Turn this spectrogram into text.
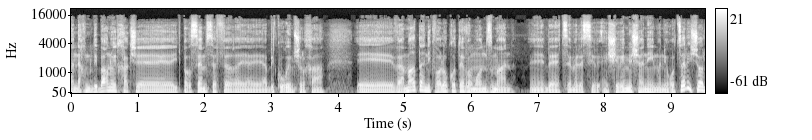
אנחנו דיברנו איתך כשהתפרסם ספר uh, הביקורים שלך, uh, ואמרת, אני כבר לא כותב המון זמן uh, בעצם, אלה שיר, שירים ישנים. אני רוצה לשאול,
